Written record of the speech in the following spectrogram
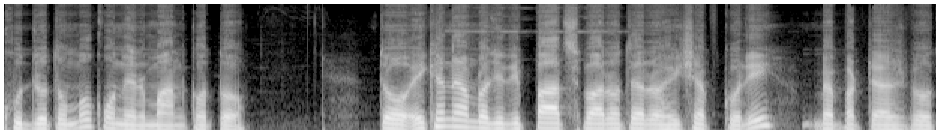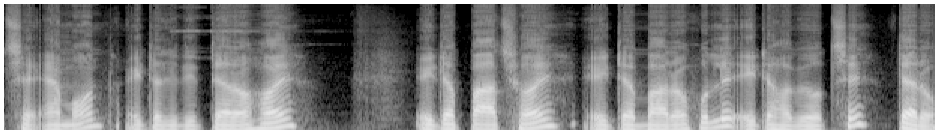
ক্ষুদ্রতম কোণের মান কত? তো এখানে আমরা যদি পাঁচ বারো তেরো হিসাব করি, ব্যাপারটা আসবে হচ্ছে এমন, এটা যদি তেরো হয় এইটা পাঁচ হয় এইটা বারো হলে এটা হবে হচ্ছে তেরো।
